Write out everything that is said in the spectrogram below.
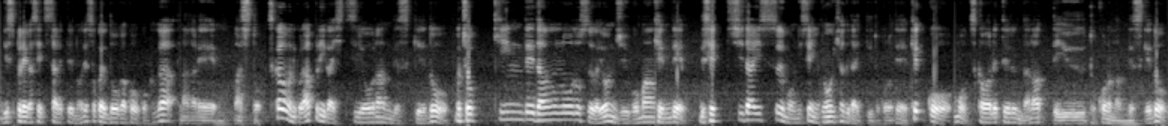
ディスプレイが設置されているので、そこで動画広告が流れますと。使うのにこれアプリが必要なんですけれど、もう直近でダウンロード数が45万件で、で、設置台数も2400台っていうところで、結構もう使われてるんだなっていうところなんですけど、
